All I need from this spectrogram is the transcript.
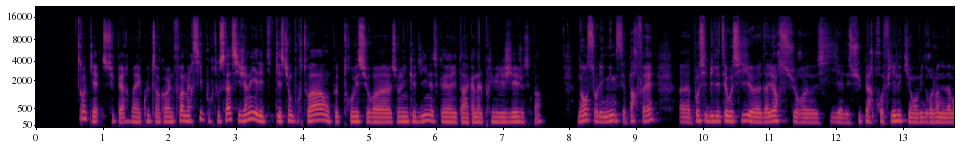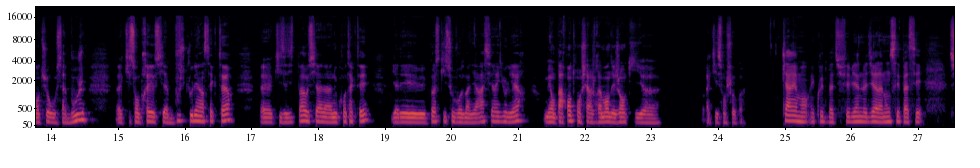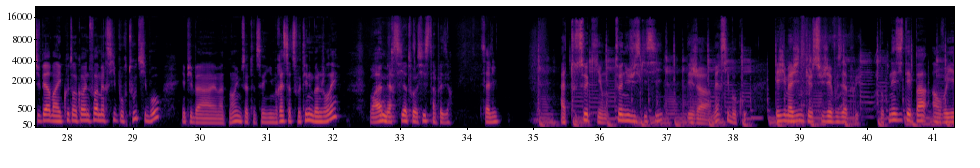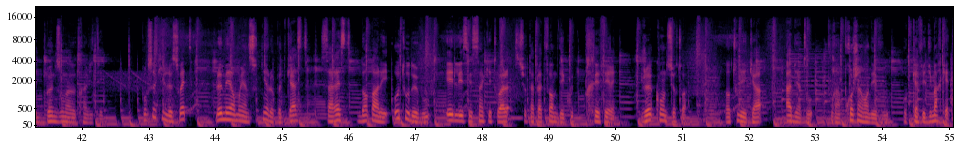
Ok, super. Bah écoute, encore une fois, merci pour tout ça. Si jamais il y a des petites questions pour toi, on peut te trouver sur, euh, sur LinkedIn. Est-ce que tu as un canal privilégié? Je sais pas. Non, sur LinkedIn, c'est parfait. Euh, possibilité aussi, euh, d'ailleurs, sur s'il y a des super profils qui ont envie de rejoindre une aventure où ça bouge, qui sont prêts aussi à bousculer un secteur, qu'ils n'hésitent pas aussi à, nous contacter. Il y a des postes qui s'ouvrent de manière assez régulière, mais on, par contre, on cherche vraiment des gens qui, bah, qui sont chauds, quoi. Carrément. Écoute, bah, tu fais bien de le dire, l'annonce est passée. Super, bah, écoute, encore une fois, merci pour tout, Thibaut. Et puis, bah, maintenant, il me, il me reste à te souhaiter une bonne journée. Ouais, merci à toi aussi, c'est un plaisir. Salut. À tous ceux qui ont tenu jusqu'ici, déjà, merci beaucoup. Et j'imagine que le sujet vous a plu. Donc n'hésitez pas à envoyer de bonnes ondes à notre invité. Pour ceux qui le souhaitent, le meilleur moyen de soutenir le podcast, ça reste d'en parler autour de vous et de laisser 5 étoiles sur ta plateforme d'écoute préférée. Je compte sur toi. Dans tous les cas, à bientôt pour un prochain rendez-vous au Café du Market.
